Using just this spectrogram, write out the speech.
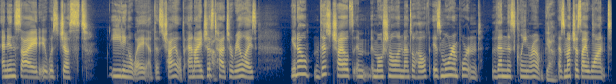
And inside, it was just eating away at this child. And I just had to realize you know, this child's em- emotional and mental health is more important than this clean room. Yeah. As much as I want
